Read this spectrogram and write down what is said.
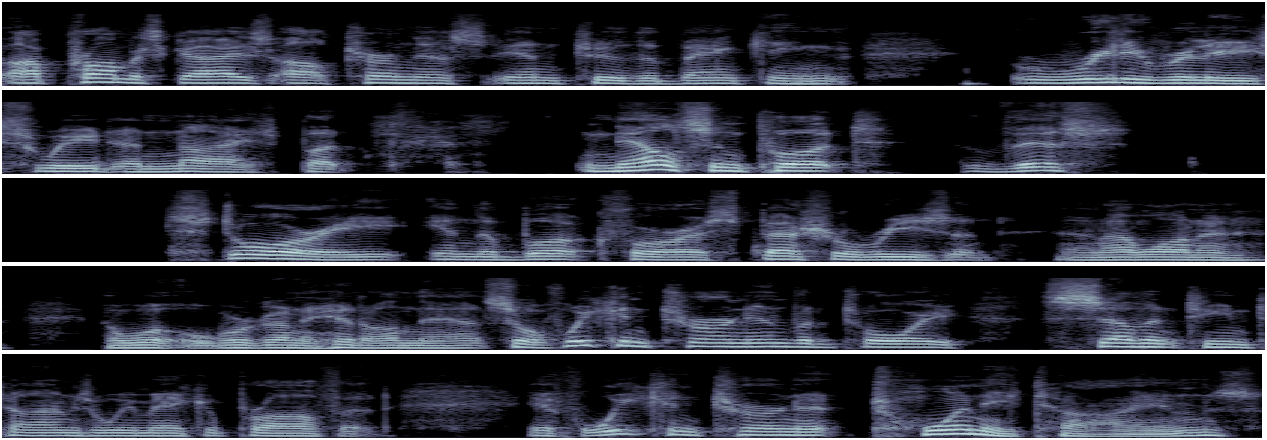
I promise, guys, I'll turn this into the banking really, really sweet and nice. But Nelson put this story in the book for a special reason, and I want to. We're going to hit on that. So if we can turn inventory 17 times, we make a profit. If we can turn it 20 times,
